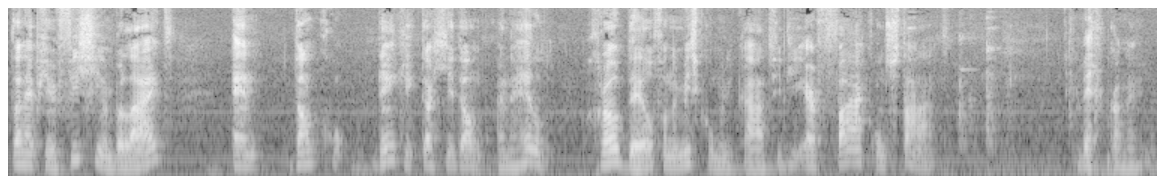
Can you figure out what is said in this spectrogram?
Dan heb je een visie, een beleid. En dan denk ik dat je dan een heel groot deel van de miscommunicatie die er vaak ontstaat, weg kan nemen.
